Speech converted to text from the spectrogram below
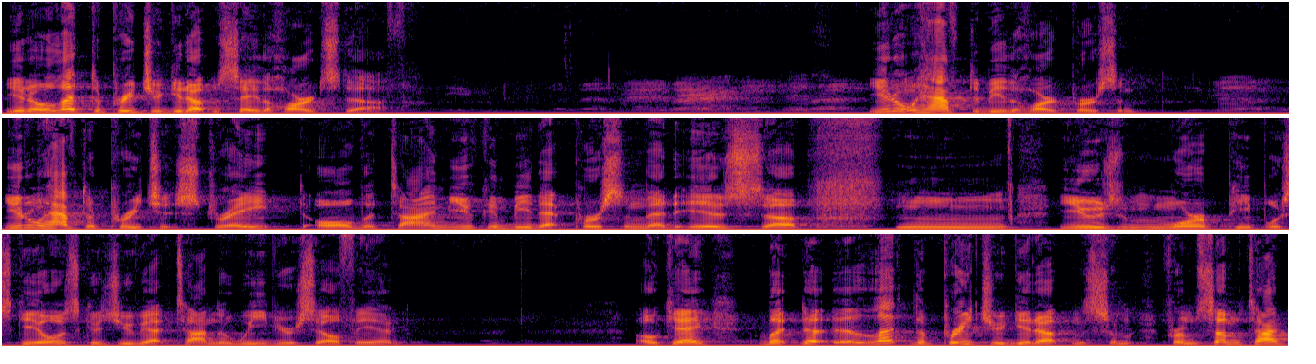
You know, let the preacher get up and say the hard stuff. You don't have to be the hard person. You don't have to preach it straight all the time. You can be that person that is uh, mm, use more people skills because you've got time to weave yourself in. Okay, but uh, let the preacher get up some, from some time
